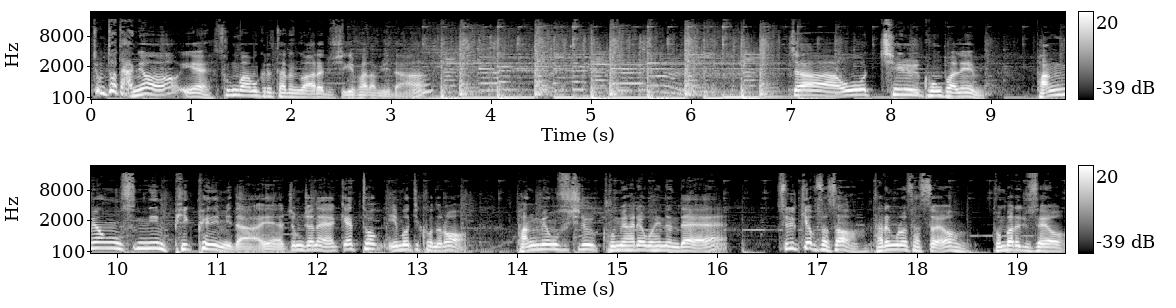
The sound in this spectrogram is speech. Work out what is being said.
좀 더 다녀. 예, 속마음은 그렇다는 거 알아주시기 바랍니다. 자, 5708님. 박명수님 빅팬입니다. 예, 좀 전에 깨톡 이모티콘으로 박명수 씨를 구매하려고 했는데 쓸 게 없어서 다른 걸로 샀어요. 돈 받아주세요.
